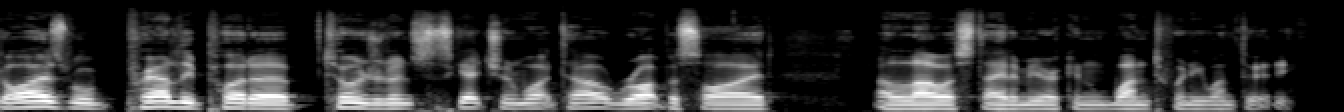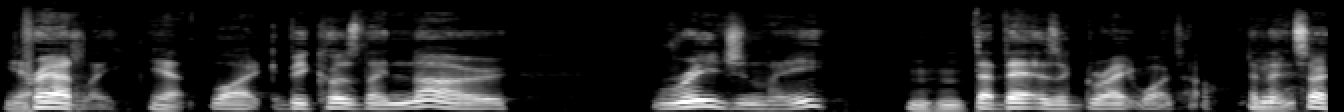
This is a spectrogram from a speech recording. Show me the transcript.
Guys will proudly put a 200 inch Saskatchewan whitetail right beside a lower state American 120, 130. Yeah. Proudly. Yeah. Like, because they know regionally Mm-hmm. that that is a great whitetail. And Yeah. then, so,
